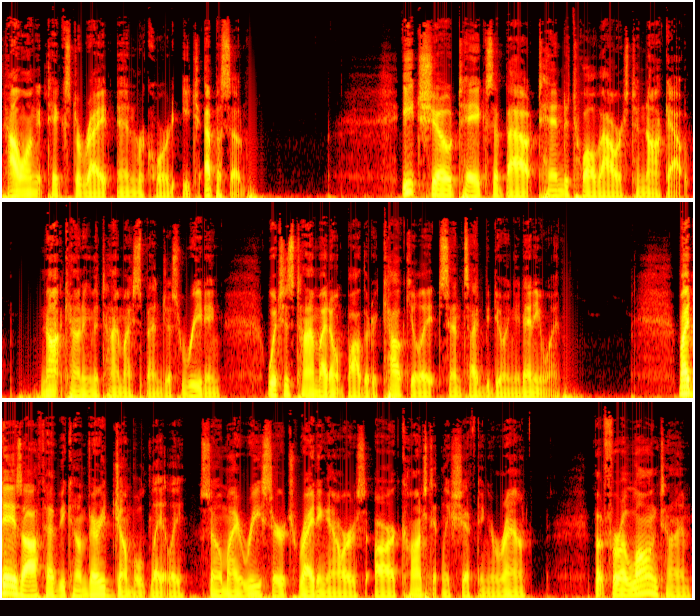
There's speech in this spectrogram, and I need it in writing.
how long it takes to write and record each episode. Each show takes about 10 to 12 hours to knock out, not counting the time I spend just reading, which is time I don't bother to calculate since I'd be doing it anyway. My days off have become very jumbled lately, so my research writing hours are constantly shifting around. But for a long time,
